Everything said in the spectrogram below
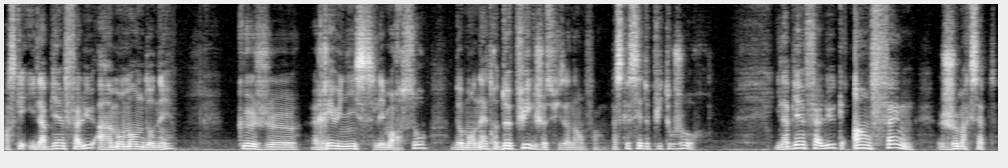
Parce qu'il a bien fallu à un moment donné que je réunisse les morceaux de mon être depuis que je suis un enfant. Parce que c'est depuis toujours. Il a bien fallu qu'enfin je m'accepte.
